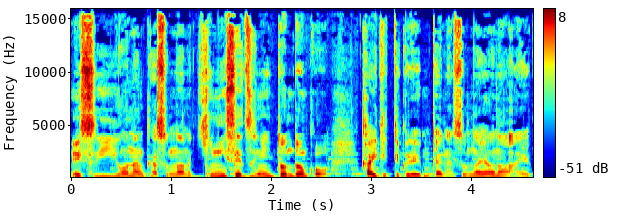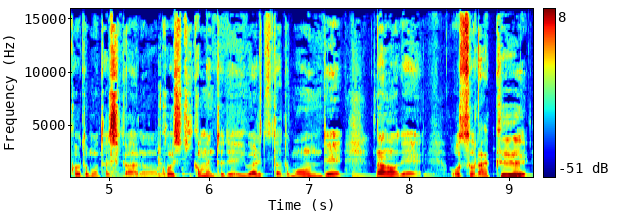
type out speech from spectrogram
SEO なんかそんなの気にせずにどんどんこう書いていってくれみたいな、そんなようなことも確かあの公式コメントで言われてたと思うんでなのでおそらく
